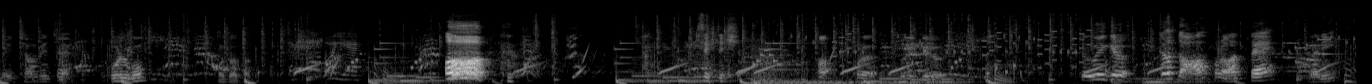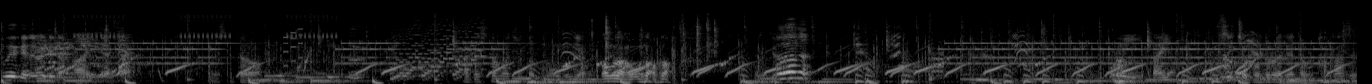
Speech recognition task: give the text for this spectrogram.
めちゃめちゃや俺どこおったおったおったあ奇跡的あこれ上い。ける上い。けるちょっとほら待って何上い。けた上い。けたあい。って無理や危ない危ない危ないうんうんおいいっぱいやスイッチをコントローラーでやったらで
